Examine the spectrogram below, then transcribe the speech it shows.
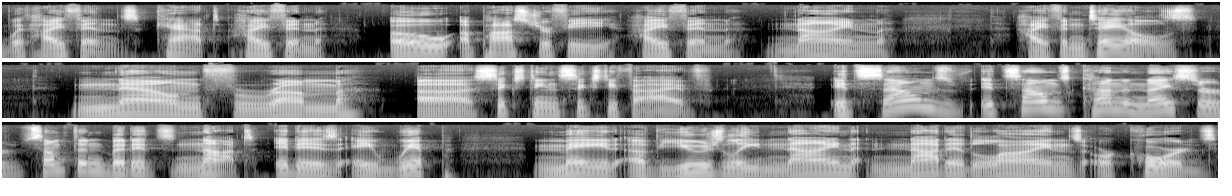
with hyphens. Cat hyphen O apostrophe hyphen nine hyphen tails. Noun from uh, 1665. It sounds it sounds kind of nice or something, but it's not. It is a whip made of usually nine knotted lines or cords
